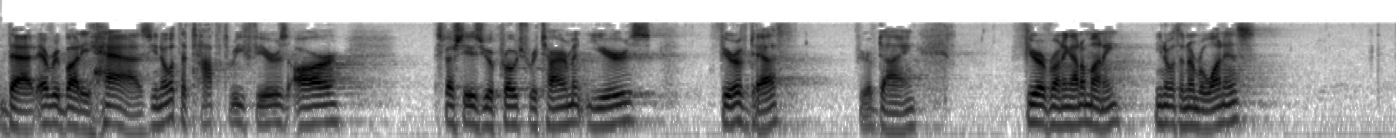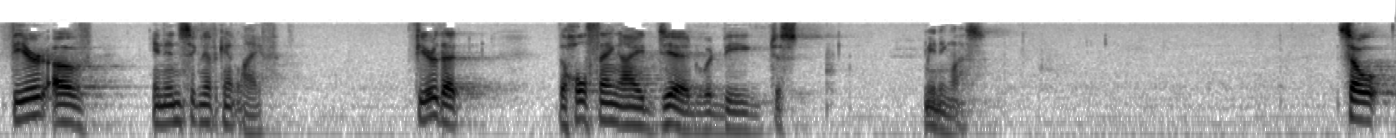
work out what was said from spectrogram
that everybody has. You know what the top three fears are, especially as you approach retirement years? Fear of death, fear of dying, fear of running out of money. You know what the number one is? Fear of an insignificant life. Fear that the whole thing I did would be just meaningless. So,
